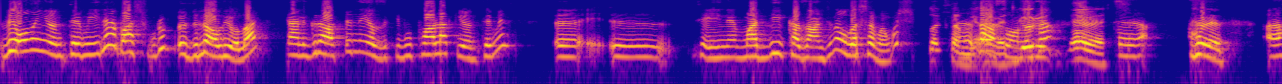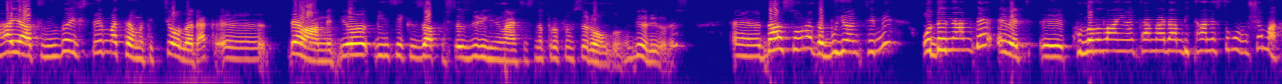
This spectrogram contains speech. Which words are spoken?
ve onun yöntemiyle başvurup ödülü alıyorlar. Yani grafte ne yazık ki bu parlak yöntemin e, e, şeyine maddi kazancına ulaşamamış. Ulaşamıyor. Daha evet. Sonra Görün, da, evet. E, evet. Hayatını da işte matematikçi olarak e, devam ediyor. 1860'da Zürih Üniversitesi'nde profesör olduğunu görüyoruz. E, daha sonra da bu yöntemi o dönemde evet e, kullanılan yöntemlerden bir tanesi olmuş ama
